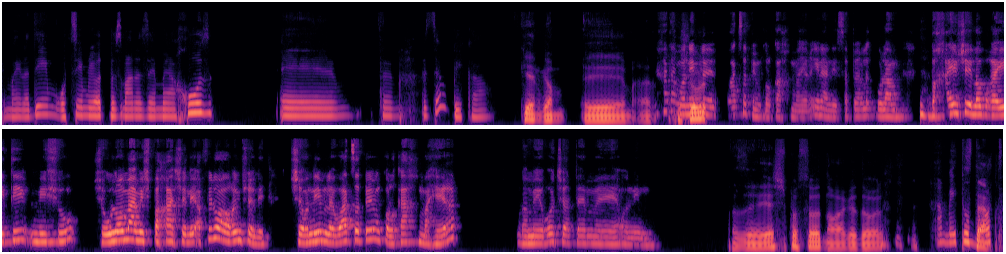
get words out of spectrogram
עם הילדים רוצים להיות בזמן הזה 100%, אה, וזהו בעיקר. כן, גם... אה, איך אתם עונים לוואטסאפים כל כך מהר? הנה, אני אספר לכולם. בחיים שלי לא ראיתי מישהו שהוא לא מהמשפחה שלי, אפילו ההורים שלי, שעונים לוואטסאפים כל כך מהר, במהירות שאתם אה, עונים. אז אה, יש פה סוד נורא גדול. עמית הוא בוט.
